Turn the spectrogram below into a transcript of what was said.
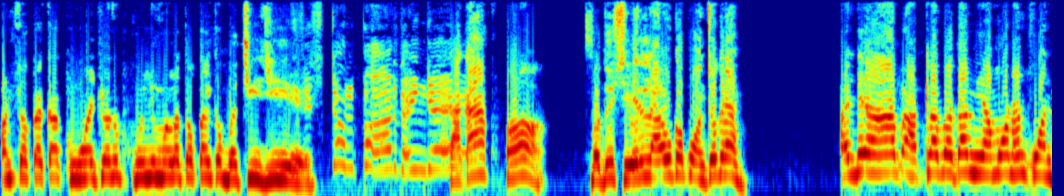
અને તો કંઈક આ કુંવાશો નું પુંજ મળે તો કંઈક બચી જઈએ. કાકા હા. બધું શેર લાવું કે પાંચસો ગ્રામ? અરે આટલા બધા નિયમોન હન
